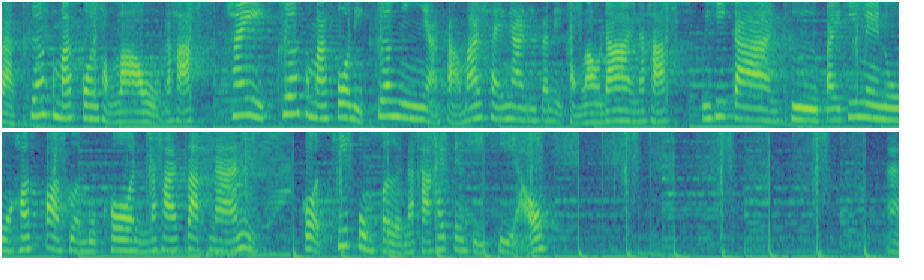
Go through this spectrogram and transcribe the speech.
จากเครื่องสมาร์ทโฟนของเรานะคะ ให้เครื่องสมาร์ทโฟนอีกเครื่องนึงเนี่ยสามารถใช้งานอินเทอร์เน็ตของเราได้นะคะ วิธีการคือไปที่เมนู hotspot ส่วนบุคคลนะคะ จากนั้นกดที่ปุ่มเปิดนะคะ ให้เป็นสีเขียวอะ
